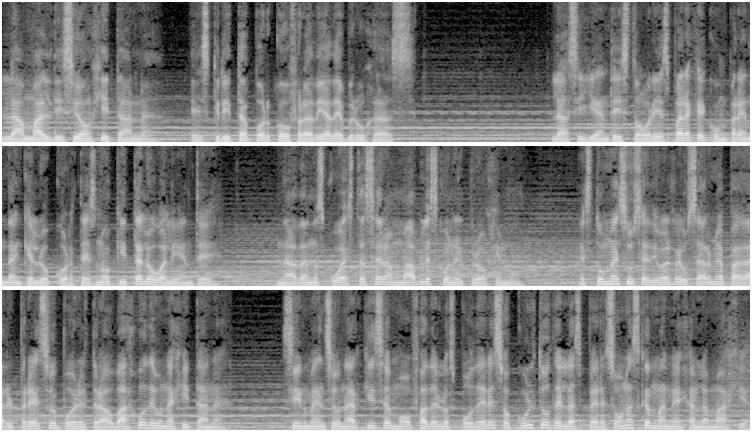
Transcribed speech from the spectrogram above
La maldición gitana, escrita por Cofradía de Brujas. La siguiente historia es para que comprendan que lo cortés no quita lo valiente. Nada nos cuesta ser amables con el prójimo. Esto me sucedió al rehusarme a pagar el precio por el trabajo de una gitana, sin mencionar que hice mofa de los poderes ocultos de las personas que manejan la magia.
